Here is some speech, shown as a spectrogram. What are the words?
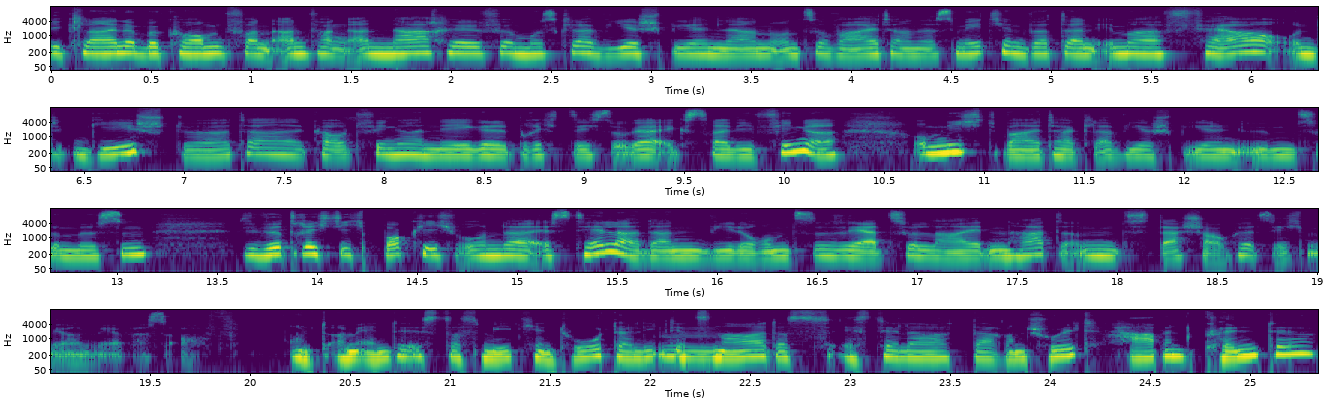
die Kleine bekommt von Anfang an Nachhilfe, muss Klavier spielen lernen und so weiter. Und das Mädchen wird dann immer ver- und gestörter, kaut Fingernägel, bricht sich sogar extra die Finger, um nicht weiter Klavierspielen üben zu müssen. Sie wird richtig bockig, worunter Estella dann wiederum zu sehr zu leiden hat. Und da schaukelt sich mehr und mehr was auf. Und am Ende ist das Mädchen tot. Da liegt mhm. jetzt nahe, dass Estella daran Schuld haben könnte.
